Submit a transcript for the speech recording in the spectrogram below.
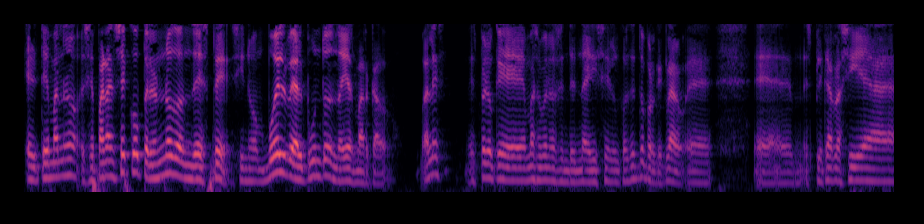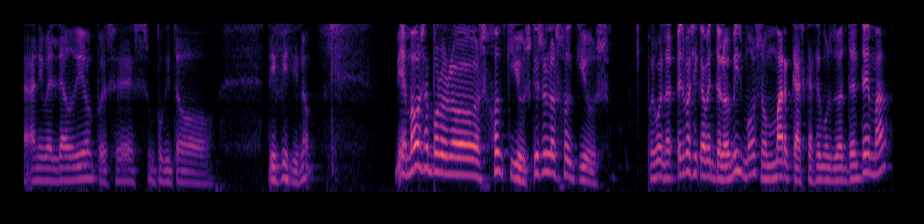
el tema no se para en seco, pero no donde esté, sino vuelve al punto donde hayas marcado, ¿vale? Espero que más o menos entendáis el concepto, porque claro, eh, eh, explicarlo así a, nivel de audio, pues es un poquito difícil, ¿no? Bien, vamos a por los hot cues. ¿Qué son los hot cues? Pues bueno, es básicamente lo mismo, son marcas que hacemos durante el tema,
